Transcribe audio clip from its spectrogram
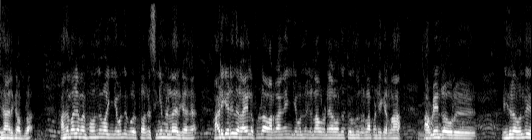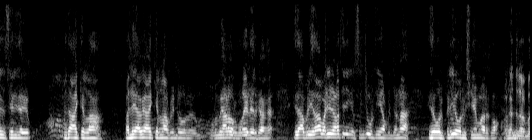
இதாக இருக்காப்புல. அந்த மாதிரி நம்ம இப்போ வந்து இங்கே வந்து ஒரு பக்கம் சிங்கம்லாம் இருக்காங்க. அடிக்கடி இந்த லைனில் ஃபுல்லாக வர்றாங்க. இங்கே வந்துக்கலாம் ஒரு நேரம் வந்து தொழுதுக்கலாம் பண்ணிக்கலாம் அப்படின்ற ஒரு இதில் வந்து சரி இதை ஆக்கிடலாம் பள்ளியாகவே ஆக்கிடலாம் அப்படின்ற ஒரு முழுமையான ஒரு முறையில் இருக்காங்க. இதை அப்படி ஏதாவது வழி நடத்தி நீங்கள் செஞ்சு கொடுத்தீங்க அப்படின்னு சொன்னால் இது ஒரு பெரிய ஒரு விஷயமா இருக்கும். பக்கத்தில் நம்ம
